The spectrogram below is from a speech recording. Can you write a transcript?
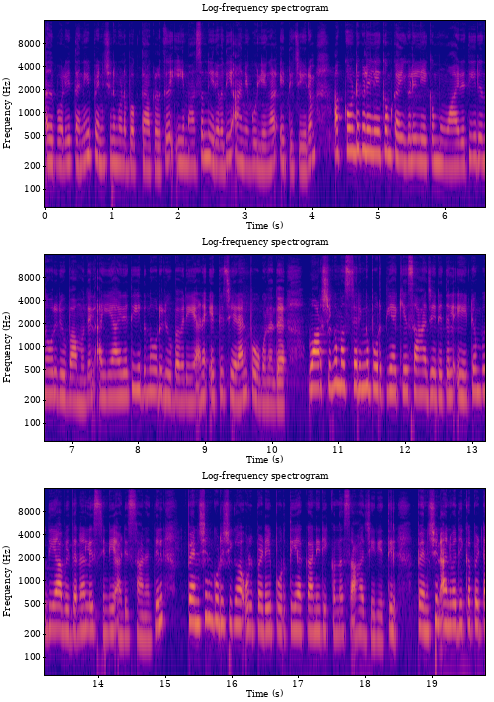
അതുപോലെ തന്നെ പെൻഷൻ ഗുണഭോക്താക്കൾക്ക് ഈ മാസം നിരവധി ആനുകൂല്യങ്ങൾ എത്തിച്ചേരും. അക്കൗണ്ടുകളിലേക്കും കൈകളിലേക്കും മൂവായിരത്തി ഇരുന്നൂറ് രൂപ മുതൽ അയ്യായിരത്തി ഇരുന്നൂറ് രൂപ വരെയാണ് എത്തിച്ചേരാൻ പോകുന്നത്. വാർഷിക മസ്റ്ററിംഗ് പൂർത്തിയാക്കിയ സാഹചര്യത്തിൽ ഏറ്റവും പുതിയ വിതരണ ലിസ്റ്റിന്റെ അടിസ്ഥാനത്തിൽ പെൻഷൻ കുടിശ്ശിക ഉൾപ്പെടെ പൂർത്തിയാക്കാനിരിക്കുന്ന സാഹചര്യത്തിൽ പെൻഷൻ അനുവദിക്കപ്പെട്ട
